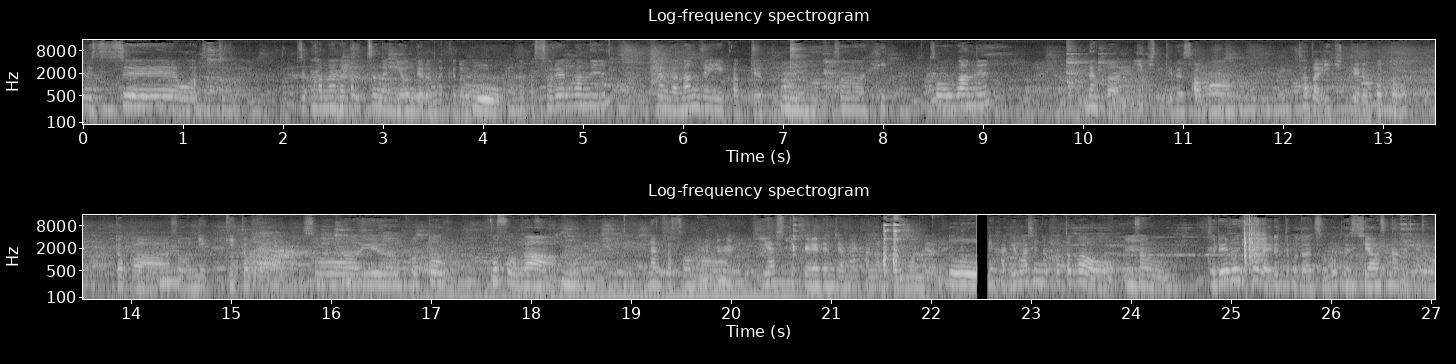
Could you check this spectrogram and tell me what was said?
んエッセイをずっとず必ず常に読んでるんだけどおうなんかそれがねなんかなんでいいかっていうとね、うん。その人がねなんか生きてる様ただ生きてることとかその日記とかそういうことこそがなんかその癒してくれるんじゃないかなって思うんだよね。励ましの言葉を、うん。そのくれる人がいるってことはすごく幸せなんだけど、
